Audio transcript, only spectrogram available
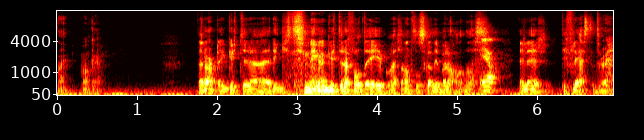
nei, ok. Det er rart det. Gutter er, gutter, med en gang gutter har fått øye på et eller annet, så skal de bare ha det. Altså. Ja. Eller de fleste, tror jeg.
